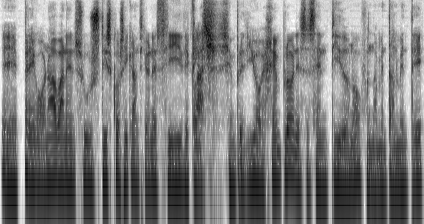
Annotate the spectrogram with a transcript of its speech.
eh, pregonaban en sus discos y canciones y The Clash siempre dio ejemplo en ese sentido, ¿no? fundamentalmente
